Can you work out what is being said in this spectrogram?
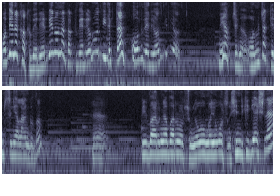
O bana kakı veriyor, ben ona kakı veriyorum. O dilikten onu veriyoruz, gidiyoruz. Ne yapacaksın? Olmayacak demişsin yalan kızım. He. Bir varına var olsun, yoğuna yok olsun. Şimdiki gençler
